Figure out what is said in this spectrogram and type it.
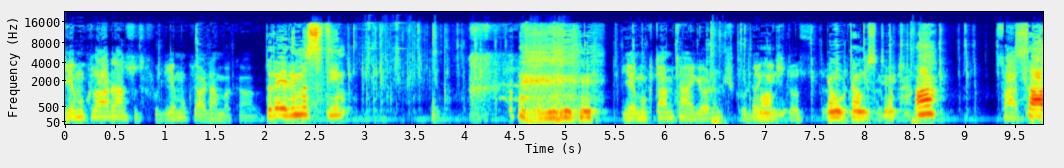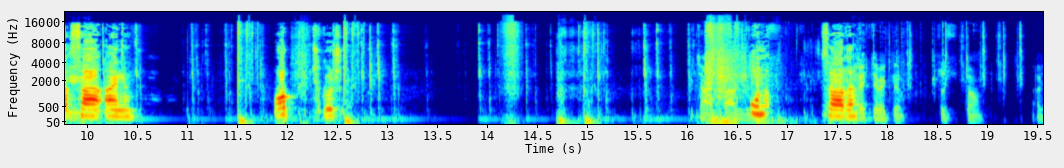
Yamuklardan tut full. Yamuklardan bak abi. Dur elimi ısıtayım. Yamuktan bir tane gördüm çukurda Tamam. geçti o. Yamuktan çukur tutuyorum. geçti. Ah Sağ sağ çukur sağ aynen. Hop çukur. Bir tane sadece. Onu sağda. Bekle bekle. Sus tamam. Ay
